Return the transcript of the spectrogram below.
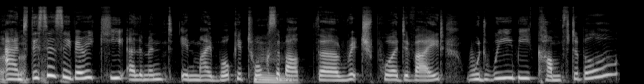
and this is a very key element in my book. It talks about the rich poor divide. Would we be comfortable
